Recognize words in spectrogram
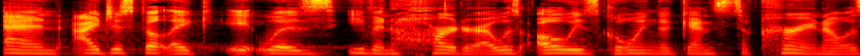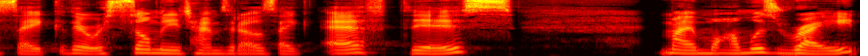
And i just felt like it was even harder. I was always going against the current. I was like there were so many times that i was like f this. My mom was right.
